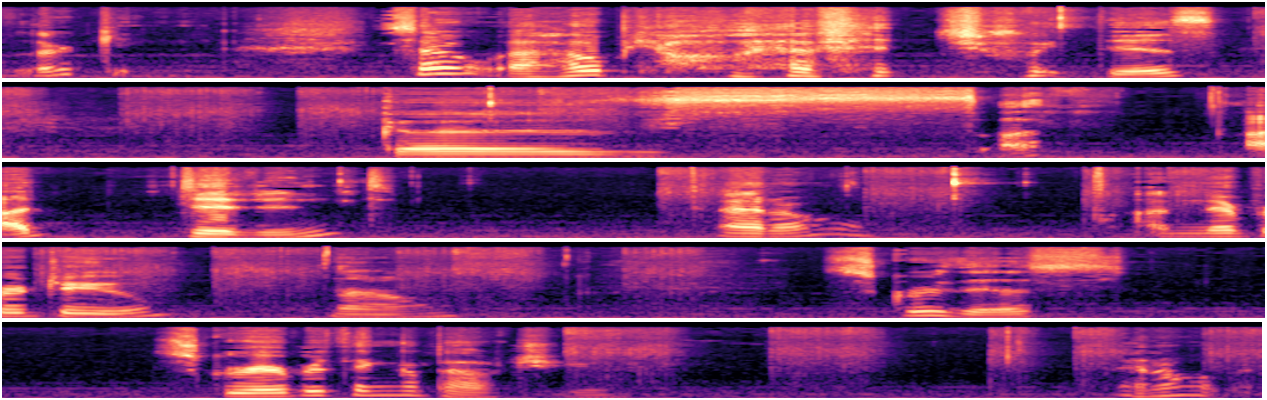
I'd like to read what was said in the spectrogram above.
Lurking. So, I hope y'all have enjoyed this. Because I, I didn't. At all. I never do. No. Screw this. Screw everything about you. And all that.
